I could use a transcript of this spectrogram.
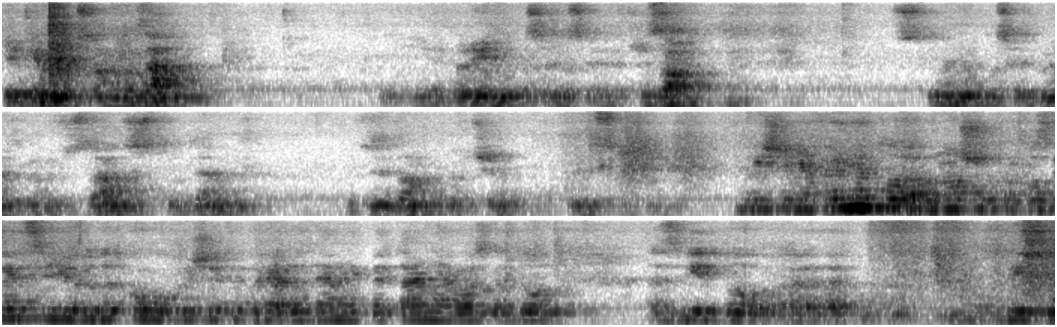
Яким Олександр За. Є Олійник Василь Васильович. За. Семенюк Василь Дмитрович. За. Студент. Зідан Перчин. Рішення прийнято. Вношу пропозицію додатково включити порядок денний питання розгляду звіту, е, е, звіту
